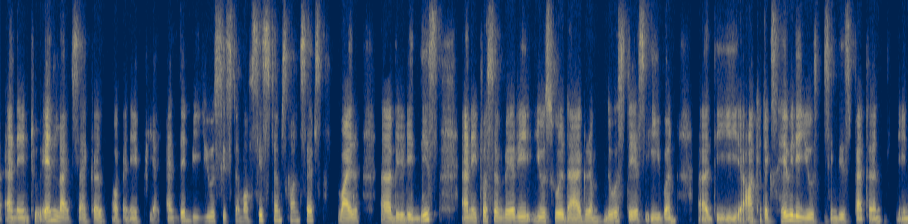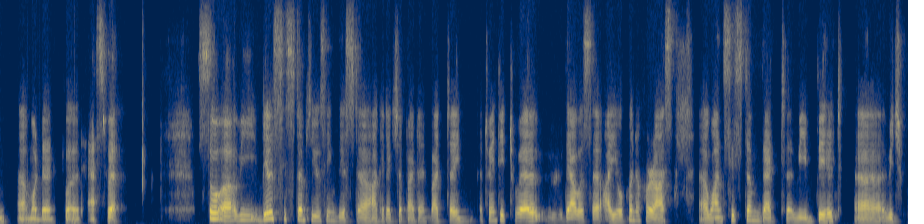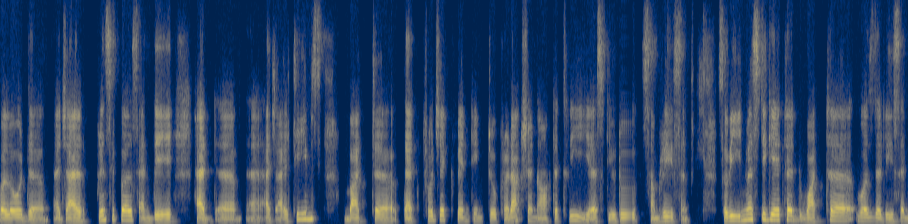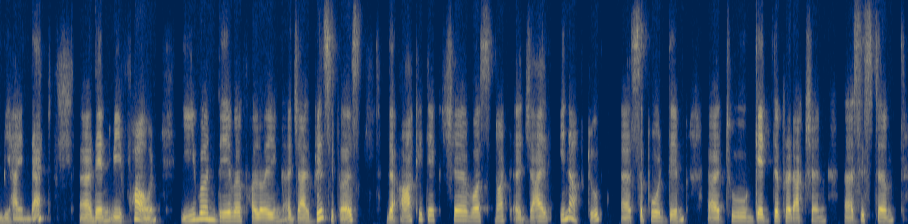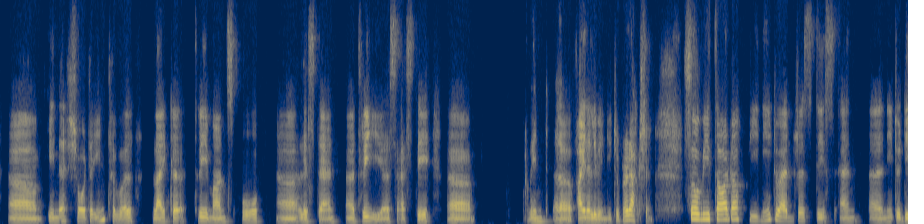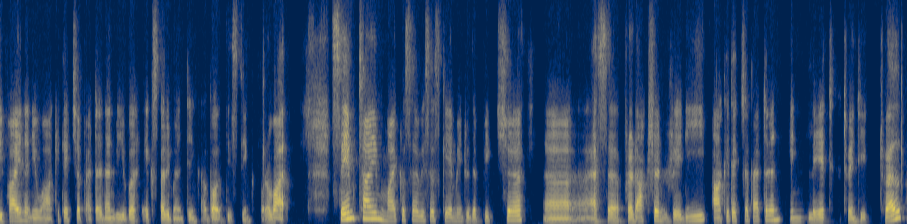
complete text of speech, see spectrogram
an end-to-end -end life cycle of an API. And then we use system of systems concepts while building this. And it was a very useful diagram those days, even the architects heavily using this pattern in modern world as well. So uh, we built systems using this uh, architecture pattern, but in 2012, there was an eye opener for us. Uh, one system that uh, we built, uh, which followed agile principles and they had uh, agile teams, but that project went into production after three years due to some reason. So we investigated what was the reason behind that. then we found even they were following agile principles, the architecture was not agile enough to uh, support them uh, to get the production uh, system um, in a shorter interval, like uh, three months or uh, less than uh, three years as they went finally went into production. So we thought of we need to address this and need to define a new architecture pattern and we were experimenting about this thing for a while. Same time, microservices came into the picture uh, as a production ready architecture pattern in late 2012.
